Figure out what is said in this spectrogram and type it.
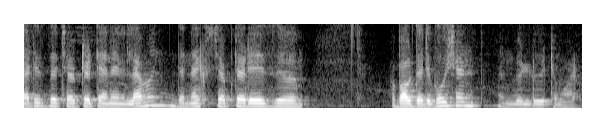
that is the chapter 10 and 11. The next chapter is uh, about the devotion and we'll do it tomorrow.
